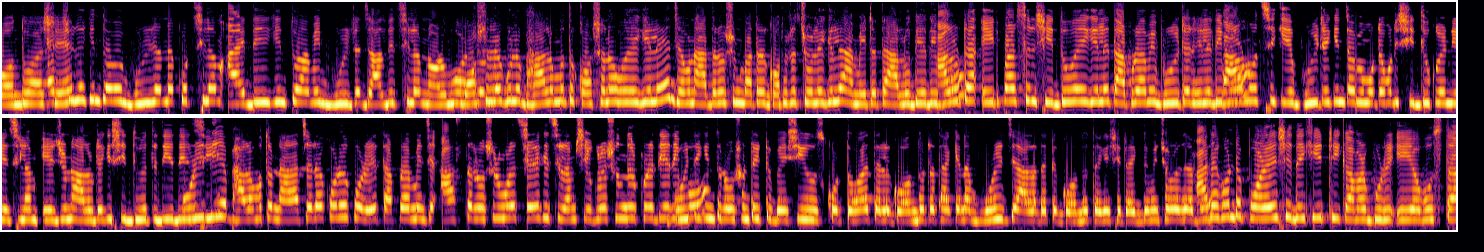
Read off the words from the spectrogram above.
গন্ধ আসে। আসলে কিন্তু আমি ভুড়ি রান্না করছিলাম আর দিকে কিন্তু আমি ভুড়িটা জাল দিচ্ছিলাম নরম হওয়ার মশলাগুলো ভালো মতো কষানো হয়ে গেলে যেমন আদা রসুন বাটার গন্ধটা চলে গেলে আমি এটাতে আলু দিয়ে দিব। আলুটা এইট পার্সেন্ট সিদ্ধ হয়ে গেলে তারপরে আমি ভুড়িটা ঢেলে দিব। হচ্ছে কি ভুড়িটা কিন্তু আমি মোটামুটি সিদ্ধ করে নিয়েছিলাম। এর জন্য আলুটাকে সিদ্ধ হতে দিয়ে দিয়েছি। দিয়ে ভালো মতো নাড়াচাড়া করে করে তারপর আমি যে আস্তা রসুনগুলো ছেড়ে রেখেছিলাম সেগুলো সুন্দর করে দিয়ে ভুড়িতে কিন্তু রসুনটা একটু বেশি ইউজ করতে হয় তাহলে গন্ধটা থাকে না। ভুড়ির যে আলাদা একটা গন্ধ থাকে সেটা একদমই চলে যাবে। আধা ঘণ্টা পরে এসে দেখি ঠিক আমার ভুড়ির এই অবস্থা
